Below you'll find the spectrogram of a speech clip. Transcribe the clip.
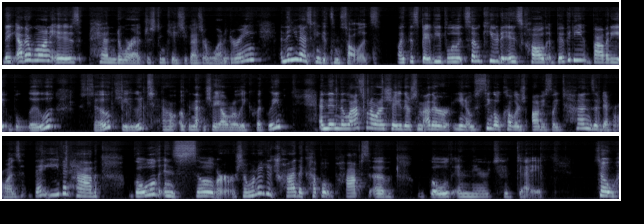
The other one is Pandora, just in case you guys are wondering. And then you guys can get some solids. Like this baby blue, it's so cute. It is called Bibbidi Bobbidi Blue. So cute. I'll open that and show y'all really quickly. And then the last one I want to show you, there's some other, you know, single colors, obviously tons of different ones. They even have gold and silver. So I wanted to try the couple pops of gold in there today. So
